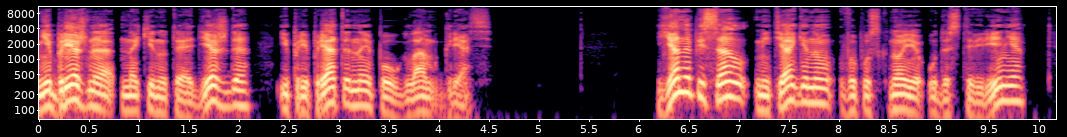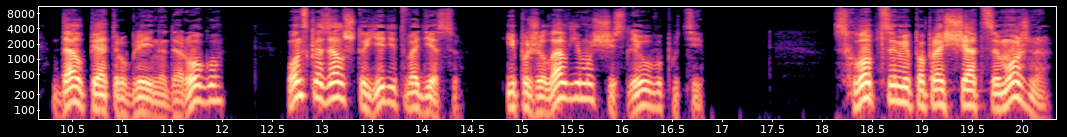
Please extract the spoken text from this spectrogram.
небрежно накинутая одежда и припрятанная по углам грязь. Я написал Митягину выпускное удостоверение, дал пять рублей на дорогу. Он сказал, что едет в Одессу, и пожелал ему счастливого пути. С хлопцами попрощаться можно?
